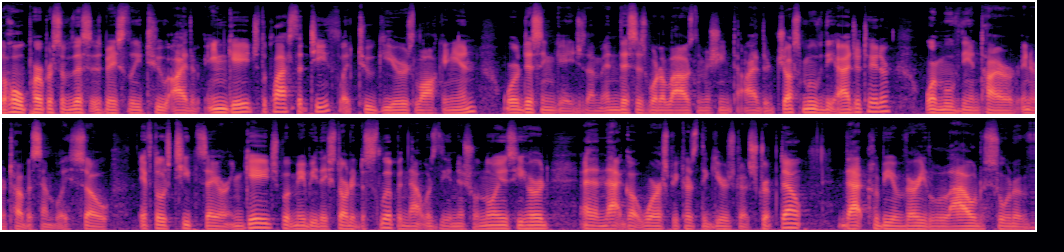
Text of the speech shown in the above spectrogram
The whole purpose of this is basically to either engage the plastic teeth, like two gears locking in, or disengage them. And this is what allows the machine to either just move the agitator or move the entire inner tub assembly. So if those teeth say are engaged, but maybe they started to slip and that was the initial noise he heard, and then that got worse because the gears got stripped out, that could be a very loud sort of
